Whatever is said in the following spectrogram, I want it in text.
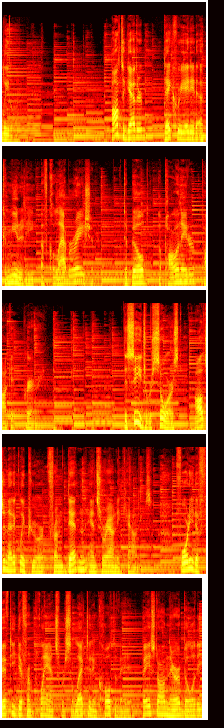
Lela. Altogether, they created a community of collaboration to build a pollinator pocket prairie. The seeds were sourced, all genetically pure, from Denton and surrounding counties. 40 to 50 different plants were selected and cultivated based on their ability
